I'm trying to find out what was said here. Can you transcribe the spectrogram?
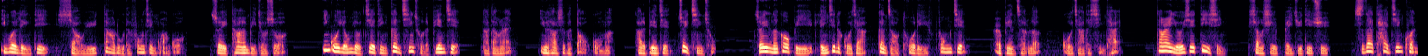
因为领地小于大陆的封建王国，所以汤恩比就说，英国拥有界定更清楚的边界。那当然，因为它是个岛国嘛，它的边界最清楚，所以能够比邻近的国家更早脱离封建，而变成了国家的形态。当然，有一些地形，像是北极地区，实在太艰困，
